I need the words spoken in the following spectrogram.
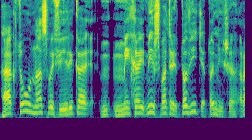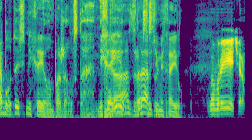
А кто у нас в эфире? Ка- М- Михаил, Миш, смотри, то Витя, то Миша. Работай с Михаилом, пожалуйста. Михаил, да, здравствуйте, Михаил. Добрый вечер.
